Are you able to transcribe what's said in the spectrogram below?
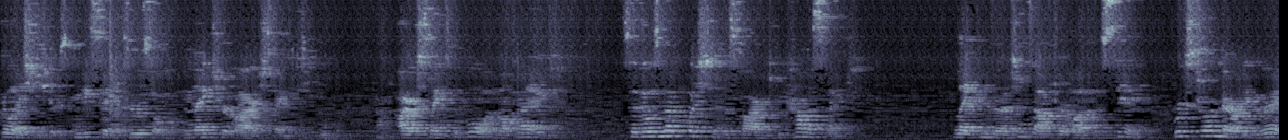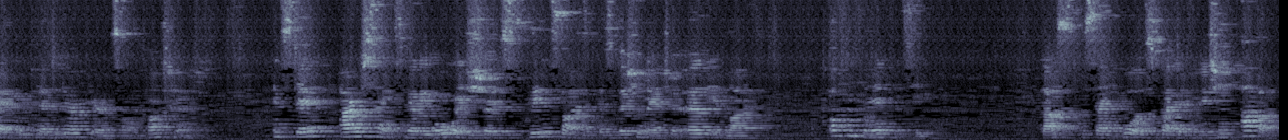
relationships can be seen as a result of the nature of Irish sanctity. Irish saints were born, not made, so there was no question of aspiring to become a saint. Late conversions after a life of sin were extraordinarily rare compared to their appearance on the continent. Instead, Irish saints nearly always showed clear signs of their special nature early in life, often from infancy. Thus, the saint was, by definition, other,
